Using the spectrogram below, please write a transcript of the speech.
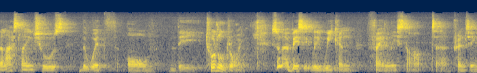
the last line shows the width of the total drawing. So now basically we can finally start uh, printing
